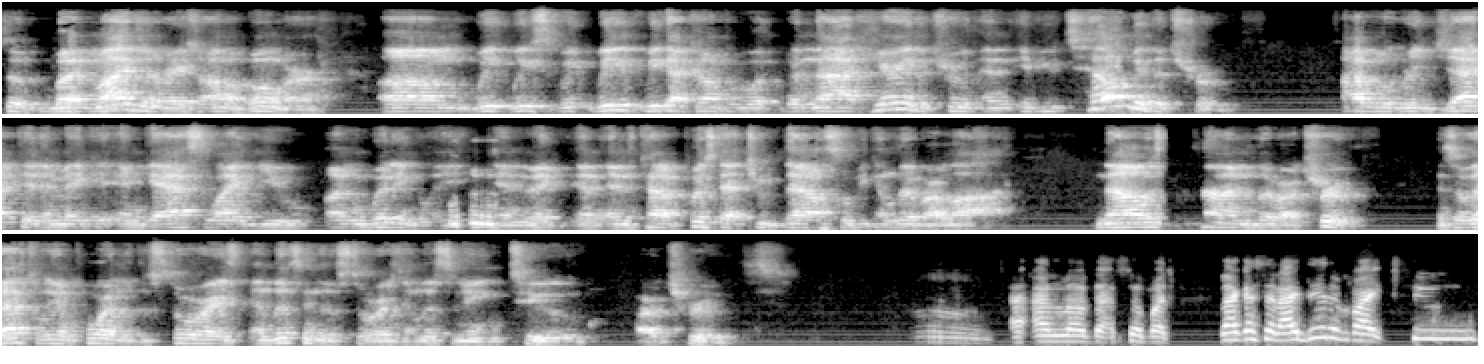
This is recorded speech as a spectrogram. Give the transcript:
So, but my generation, I'm a boomer. Um, we, we, we, we got comfortable with, with not hearing the truth. And if you tell me the truth, I will reject it and make it and gaslight you unwittingly and make and, and kind of push that truth down so we can live our lie. Now is the time to live our truth. And so that's really important that the stories and listening to the stories and listening to our truths. Mm, I love that so much. Like I said, I did invite two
